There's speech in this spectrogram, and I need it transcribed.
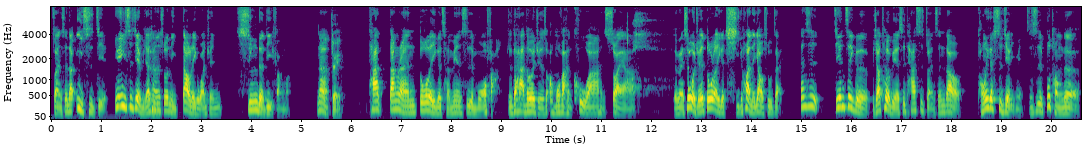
转身到异世界，因为异世界比较像是说你到了一个完全新的地方嘛，那对。它当然多了一个层面是魔法，就是大家都会觉得说哦，魔法很酷啊，很帅啊，对不对？所以我觉得多了一个奇幻的要素在。但是今天这个比较特别的是，它是转身到同一个世界里面，只是不同的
